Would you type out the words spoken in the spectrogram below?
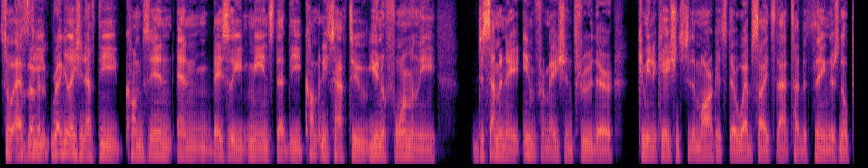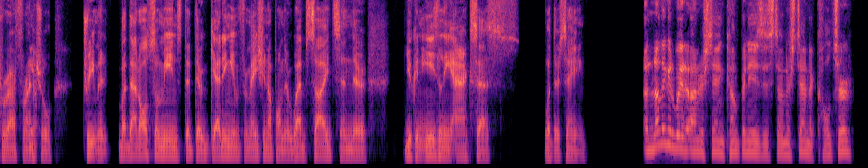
So FD regulation FD comes in and basically means that the companies have to uniformly disseminate information through their communications to the markets, their websites, that type of thing. There's no preferential yeah. treatment, but that also means that they're getting information up on their websites and they're you can easily access what they're saying another good way to understand companies is to understand the culture,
